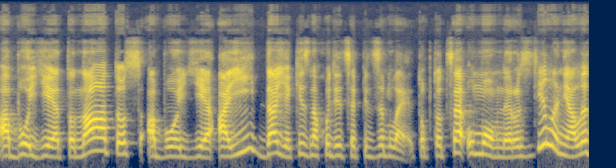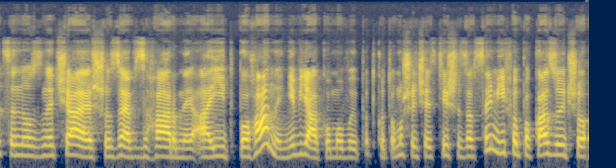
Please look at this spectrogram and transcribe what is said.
або є Тонатос, або є Аїд, да, які знаходяться під землею. Тобто це умовне розділення, але це не означає, що Зевс гарний, Аїд поганий ні в якому випадку, тому що частіше за все міфи показують, що,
